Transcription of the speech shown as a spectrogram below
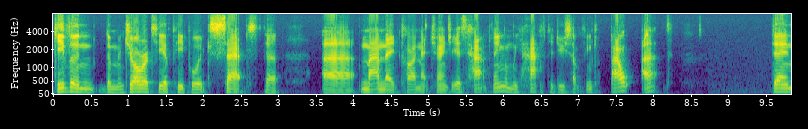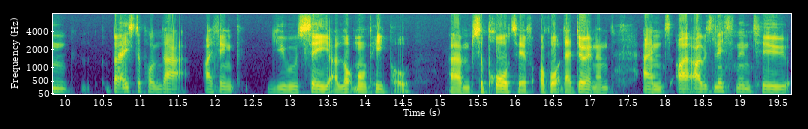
given the majority of people accept that uh, man-made climate change is happening and we have to do something about that, then based upon that, I think you will see a lot more people um, supportive of what they're doing. And and I, I, was listening to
